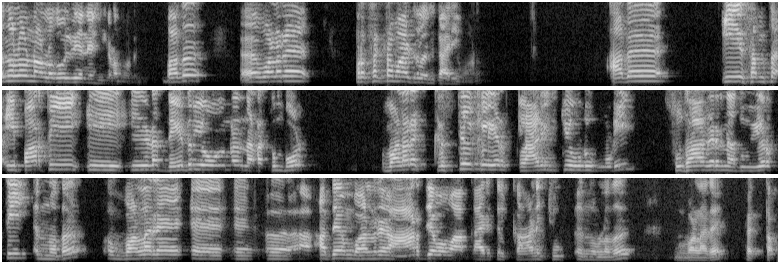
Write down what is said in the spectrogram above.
എന്നുള്ളതുകൊണ്ടാണല്ലോ തോൽവി അന്വേഷിക്കണം എന്ന് പറയുന്നത്. അപ്പൊ അത് വളരെ പ്രസക്തമായിട്ടുള്ള ഒരു കാര്യമാണ്. അത് ഈ സംസ്ഥാ ഈ പാർട്ടി ഈയുടെ നേതൃയോഗങ്ങൾ നടക്കുമ്പോൾ വളരെ ക്രിസ്റ്റൽ ക്ലിയർ ക്ലാരിറ്റിയോടുകൂടി സുധാകരൻ അത് ഉയർത്തി എന്നത് വളരെ അദ്ദേഹം വളരെ ആർജവം ആ കാര്യത്തിൽ കാണിച്ചു എന്നുള്ളത് വളരെ വ്യക്തം.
